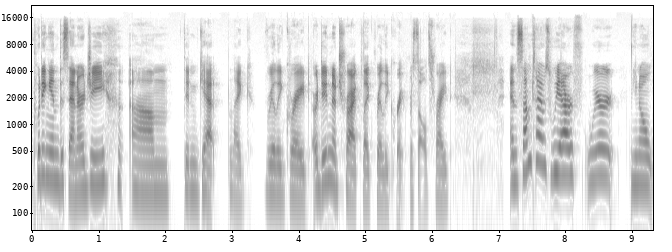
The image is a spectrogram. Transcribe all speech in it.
putting in this energy um didn't get like really great or didn't attract like really great results, right? And sometimes we are we're you know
